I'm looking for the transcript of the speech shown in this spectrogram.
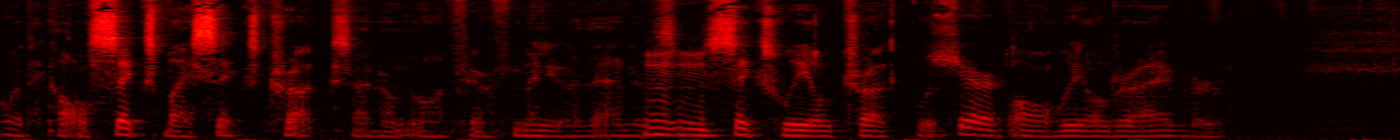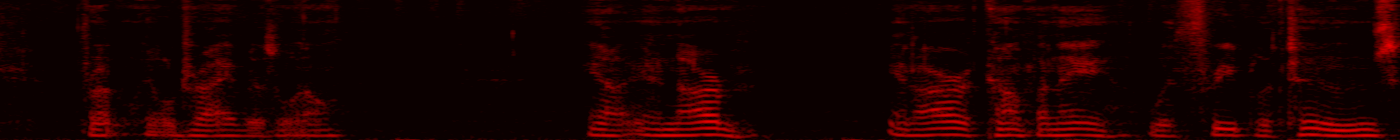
what they call six by six trucks. I don't know if you're familiar with that. It's Mhm. a six wheel truck with Sure. all wheel drive or front wheel drive as well. Yeah, in our in our company with three platoons,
